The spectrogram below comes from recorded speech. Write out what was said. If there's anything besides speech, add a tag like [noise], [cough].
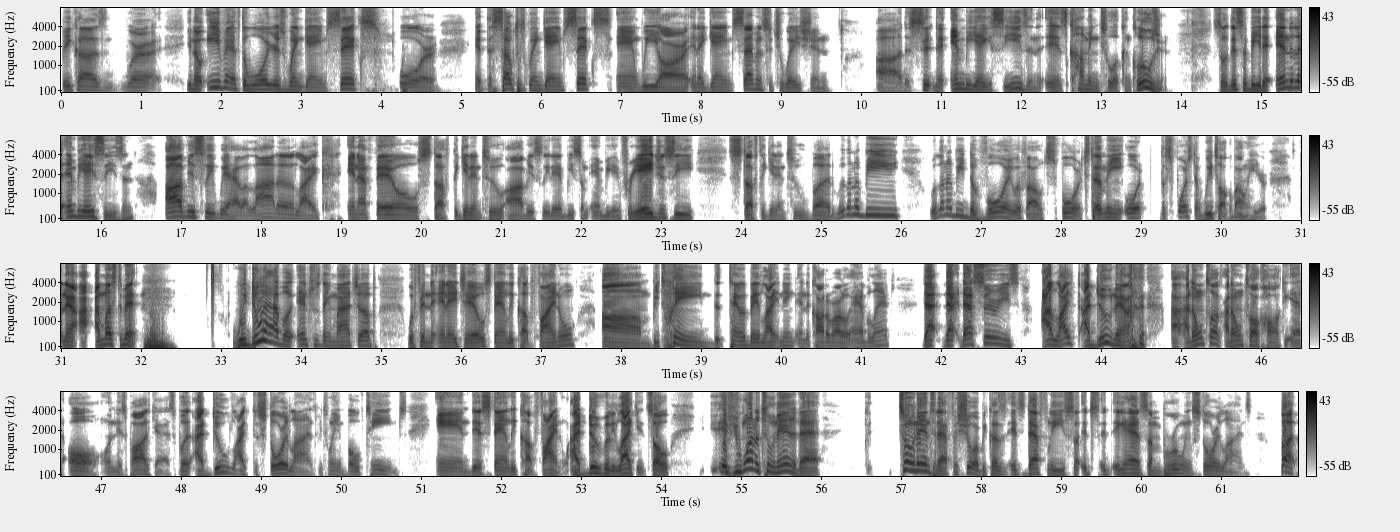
because we're you know even if the Warriors win Game Six or if the Celtics win Game Six and we are in a Game Seven situation, uh, the the NBA season is coming to a conclusion. So this would be the end of the NBA season. Obviously, we have a lot of like NFL stuff to get into. Obviously, there'd be some NBA free agency stuff to get into, but we're gonna be we're gonna be devoid without sports. I mean, or the sports that we talk about here. Now, I, I must admit, we do have an interesting matchup within the NHL Stanley Cup Final um [laughs] between the Tampa Bay Lightning and the Colorado Avalanche. That that that series I like I do now. [laughs] I, don't talk I don't talk hockey at all on this podcast, but I do like the storylines between both teams and this Stanley Cup final. I do really like it. So if you want to tune into that, tune into that for sure because it's definitely it's it, has some brewing storylines. But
